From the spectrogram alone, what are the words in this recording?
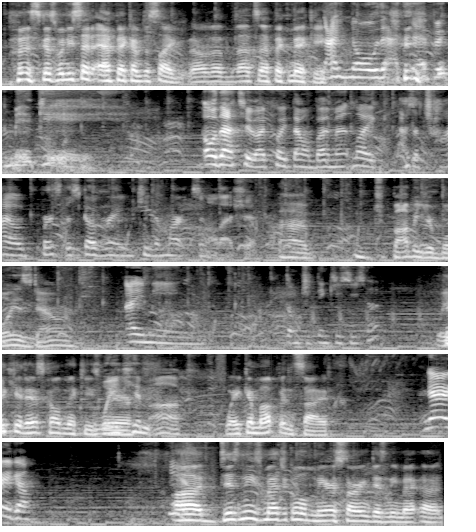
It's because when you said Epic, I'm just like, no, that, that's Epic Mickey. I know that's Epic Mickey. Oh, that too. I played that one, but I meant like as a child, first discovering Kingdom Hearts and all that shit. Uh, Bobby, your boy is down. I mean, don't you think he sees that? I think it is called Mickey's Wake Mirror. him up. Wake him up inside. There you go. Here. Uh, Disney's Magical Mirror starring Disney, Ma- uh,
